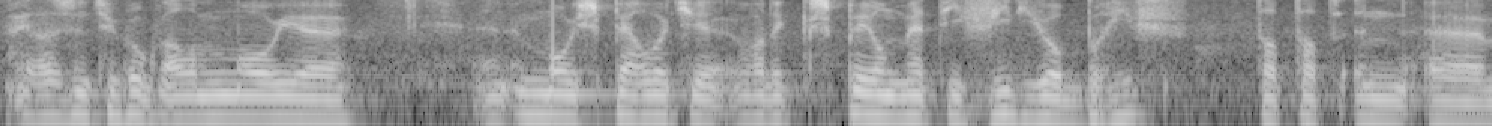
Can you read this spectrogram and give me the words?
Ja, dat is natuurlijk ook wel een, mooie, een, een mooi spelletje wat ik speel met die videobrief. Dat dat een... Ehm,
